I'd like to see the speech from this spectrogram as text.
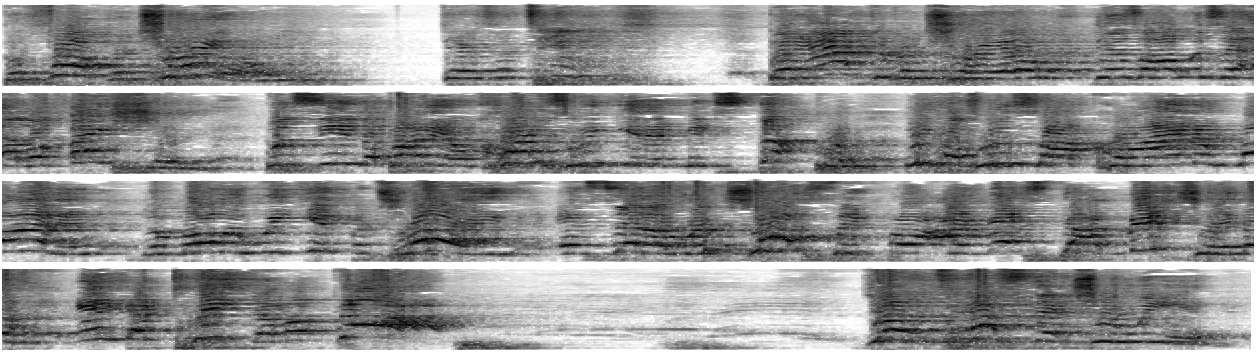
Before betrayal, there's a test. But after betrayal, there's always an elevation. But see, in the body of Christ, we get it mixed up because we start crying and whining the moment we get betrayed instead of rejoicing for our next dimension in the kingdom of God. Your test that you in.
